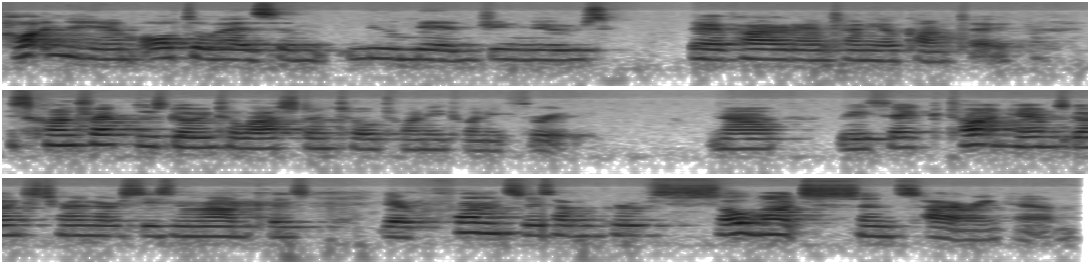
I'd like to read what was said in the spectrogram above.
Tottenham also has some new managing news. They have hired Antonio Conte. His contract is going to last until 2023. Now, we think Tottenham is going to turn their season around because their performances have improved so much since hiring him.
